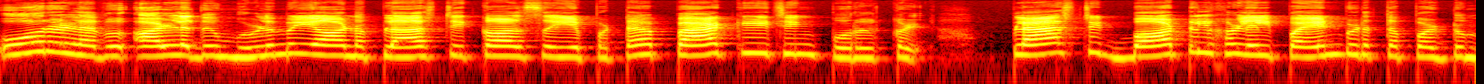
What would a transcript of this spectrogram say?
ஓரளவு அல்லது முழுமையான பிளாஸ்டிக்கால் செய்யப்பட்ட பேக்கேஜிங் பொருட்கள் பிளாஸ்டிக் பாட்டில்களில் பயன்படுத்தப்படும்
